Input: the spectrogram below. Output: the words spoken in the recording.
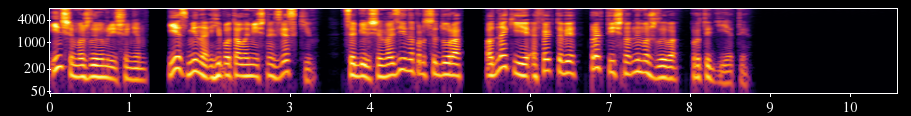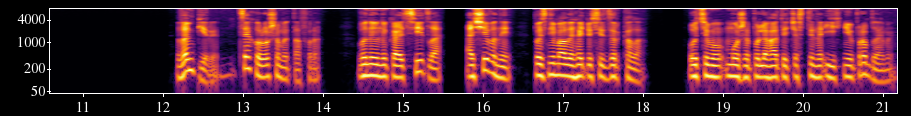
Іншим можливим рішенням є зміна гіпоталамічних зв'язків. Це більш інвазійна процедура, однак її ефектові практично неможливо протидіяти. Вампіри це хороша метафора. Вони уникають світла, а ще вони познімали геть усі дзеркала. У цьому може полягати частина їхньої проблеми.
